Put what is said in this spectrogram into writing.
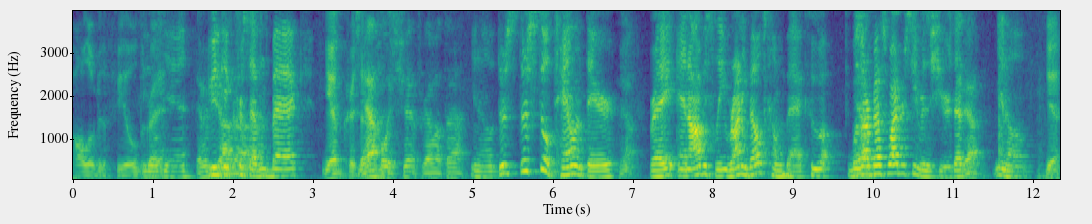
all over the field, Field, right? Yeah. Yeah, we've you could get Chris uh, Evans back. Yep, Chris Yeah, Evans. holy shit, I forgot about that. You know, there's there's still talent there, Yeah. right? And obviously Ronnie Bell's coming back, who was Yeah. our best wide receiver this year. That's Yeah. you know, Yeah.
